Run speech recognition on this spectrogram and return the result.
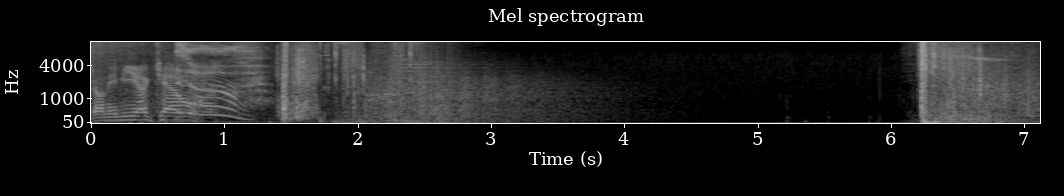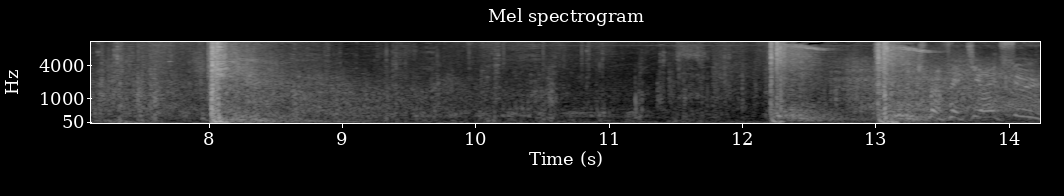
J'en ai mis un KO. Je me fais tirer dessus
